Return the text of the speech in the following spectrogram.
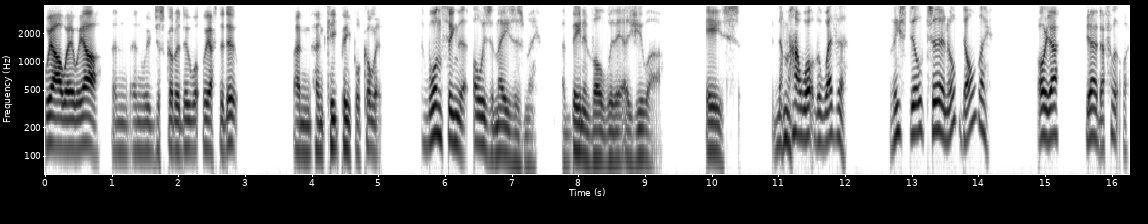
we are where we are, and, and we've just got to do what we have to do, and and keep people coming. One thing that always amazes me, and being involved with it as you are, is no matter what the weather, they still turn up, don't they? Oh yeah, yeah, definitely.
